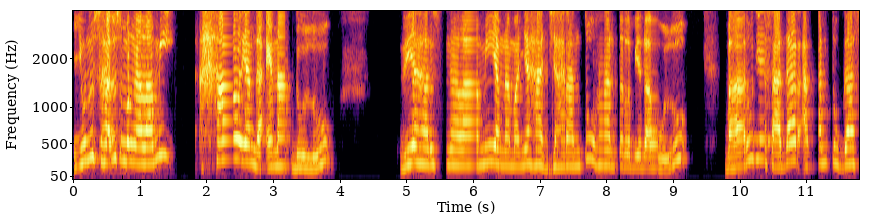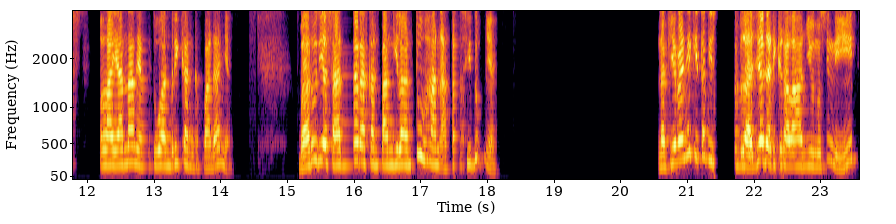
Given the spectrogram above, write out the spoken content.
Yunus harus mengalami hal yang nggak enak dulu. Dia harus mengalami yang namanya hajaran Tuhan terlebih dahulu, baru dia sadar akan tugas pelayanan yang Tuhan berikan kepadanya. Baru dia sadar akan panggilan Tuhan atas hidupnya. Nah, kiranya kita bisa belajar dari kesalahan Yunus ini,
